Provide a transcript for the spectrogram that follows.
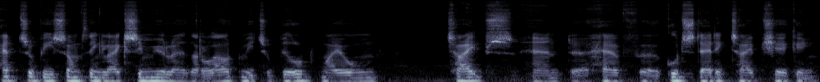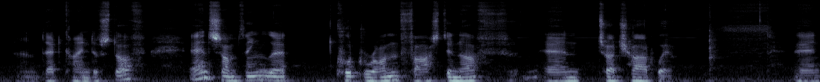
had to be something like Simula that allowed me to build my own types and uh, have uh, good static type checking and that kind of stuff, and something that could run fast enough and touch hardware. And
